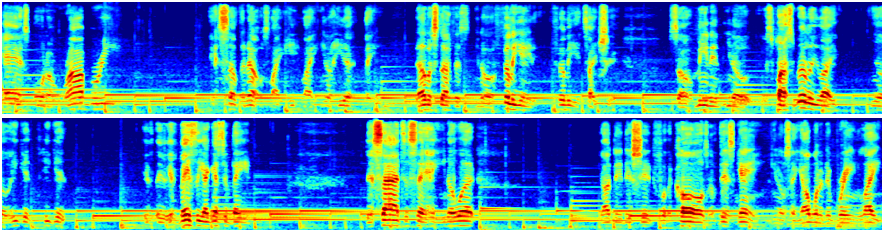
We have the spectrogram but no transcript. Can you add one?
Cass on a robbery and something else. Like he, like you know, he like the other stuff is you know affiliated, affiliate type shit. So meaning you know, it's possibility like you know he get he get if, if basically I guess if they decide to say, hey, you know what, y'all did this shit for the cause of this game I'm saying? Y'all wanted to bring light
